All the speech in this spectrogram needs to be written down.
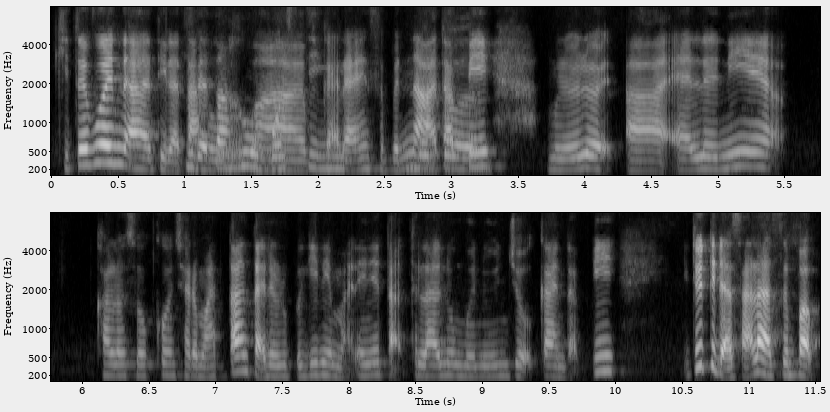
kita pun uh, tidak, tidak tahu, tahu uh, keadaan yang sebenar betul. tapi menurut uh, Ellen ni kalau sokong cara matang tak ada rupa gini maknanya tak terlalu menunjukkan tapi itu tidak salah sebab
